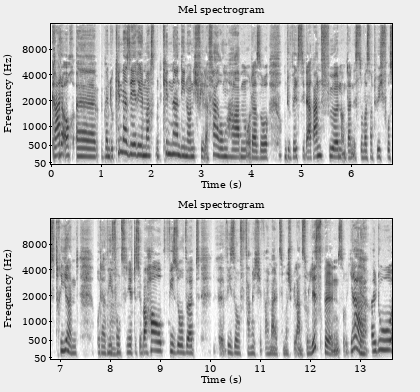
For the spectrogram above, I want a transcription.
Gerade auch, äh, wenn du Kinderserien machst mit Kindern, die noch nicht viel Erfahrung haben oder so, und du willst sie da ranführen und dann ist sowas natürlich frustrierend. Oder wie Hm. funktioniert das überhaupt? Wieso wird, äh, wieso fange ich einmal zum Beispiel an zu lispeln? So, ja, Ja. weil du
